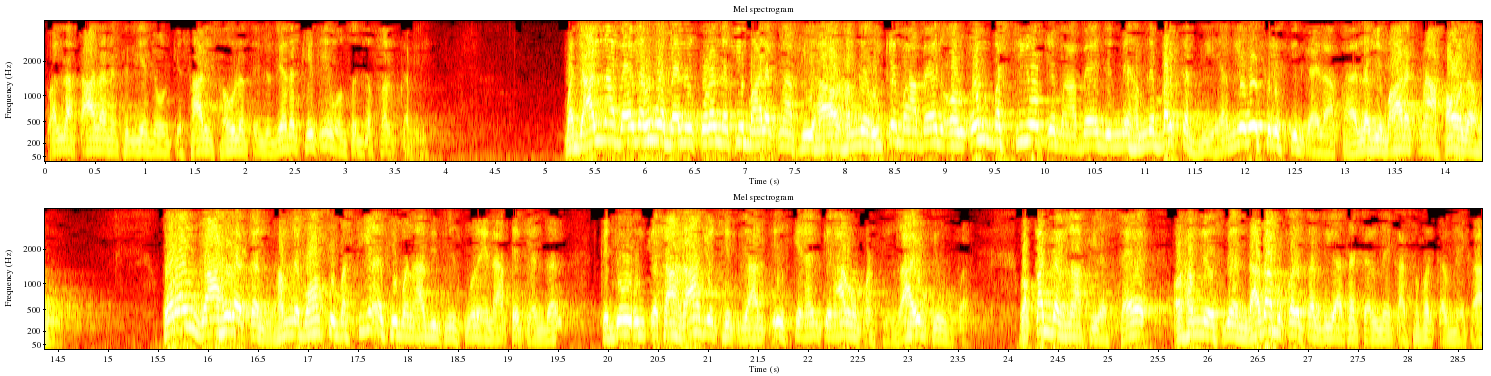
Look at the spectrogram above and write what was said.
تو اللہ تعالیٰ نے پھر یہ جو ان کی ساری سہولتیں جو دے رکھی تھیں، وہ ان سے جب کر لی۔ بجالنا بین ہوں بین القرن کی بالک نافی اور ہم نے ان کے مابین اور ان بستیوں کے مابین جن میں ہم نے برکت دی ہے۔ اب یہ وہ فلسطین کا علاقہ ہے لگی بارکنا ہو لہو قرن ظاہر ہم نے بہت سی بستیاں ایسی بنا دی تھی اس پورے علاقے کے اندر۔ کہ جو ان کے شاہراہ جو تھی تجارتی اس کے اہم کناروں پر تھی، ظاہر تھی ان پر۔ وہ قدر نافی ہے اور ہم نے اس میں اندازہ مقرر کر دیا تھا چلنے کا، سفر کرنے کا۔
